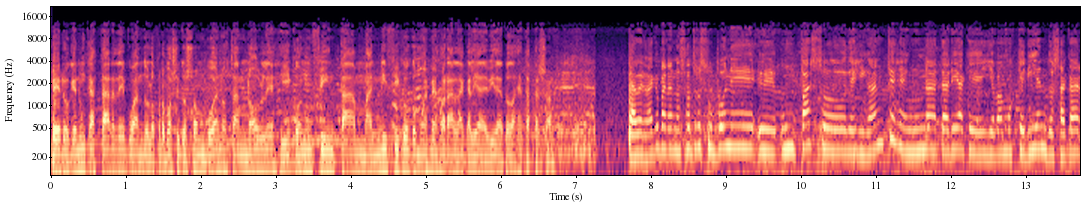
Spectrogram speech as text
pero que nunca es tarde cuando los propósitos son buenos, tan nobles y con un fin tan magnífico como es mejorar la calidad de vida de todas estas personas. La verdad que para nosotros supone eh, un paso de gigantes en una tarea que llevamos queriendo sacar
